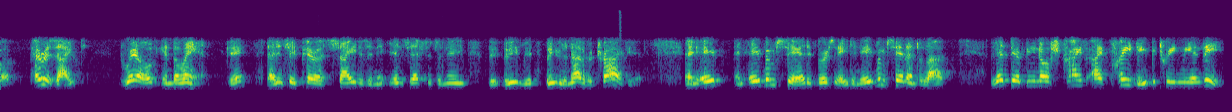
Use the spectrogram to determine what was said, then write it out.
uh, Perizzite dwelled in the land. Okay? I didn't say parasite is an insect, it's a name, believe it, believe it or not, of a tribe here. And, Ab- and Abram said, at verse 8, And Abram said unto Lot, Let there be no strife, I pray thee, between me and thee,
